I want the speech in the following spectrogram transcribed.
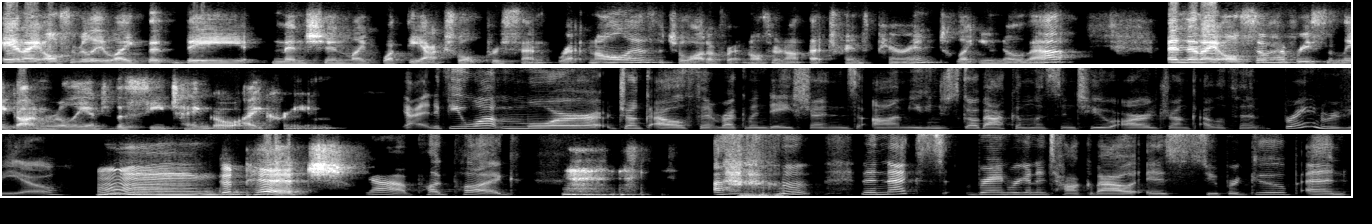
And I also really like that they mention like what the actual percent retinol is, which a lot of retinols are not that transparent to let you know that. And then I also have recently gotten really into the C Tango eye cream. Yeah, and if you want more Drunk Elephant recommendations, um, you can just go back and listen to our Drunk Elephant brand review. Mm, good pitch. Yeah, plug plug. the next brand we're going to talk about is Supergoop. And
